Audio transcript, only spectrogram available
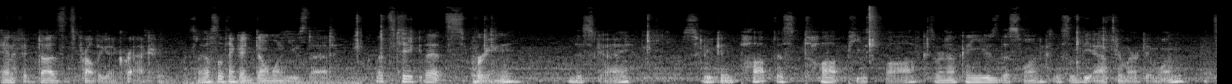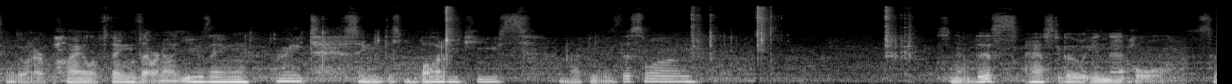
and if it does, it's probably gonna crack. So I also think I don't want to use that. Let's take that spring, this guy, so we can pop this top piece off because we're not going to use this one because this is the aftermarket one. It's going to go in our pile of things that we're not using. Right, same with this bottom piece. I'm not going to use this one. So now this has to go in that hole. So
